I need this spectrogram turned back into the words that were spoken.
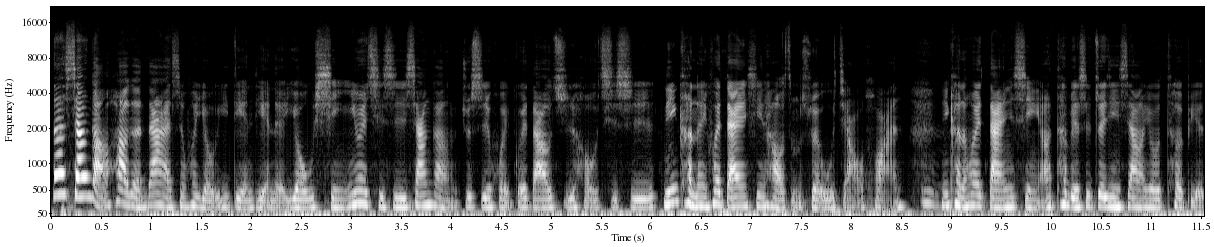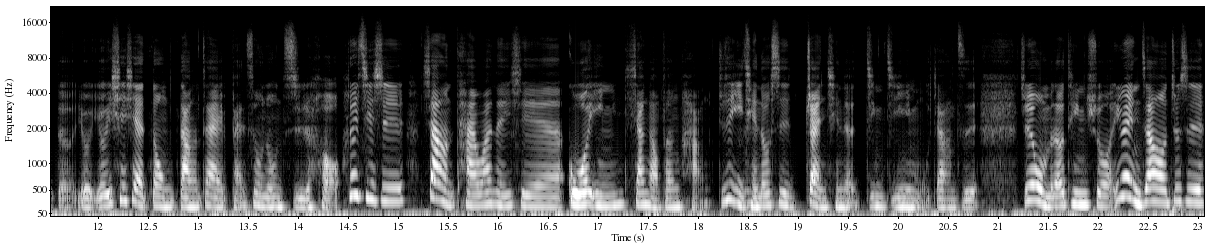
那香港的话，可能大家还是会有一点点的忧心，因为其实香港就是回归到之后，其实你可能会担心它有什么税务交换，你可能会担心啊，特别是最近香港又特别的有有一些些动荡在反送中之后，所以其实像台湾的一些国营香港分行，就是以前都是赚钱的金鸡母这样子，就是我们都听说，因为你知道，就是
